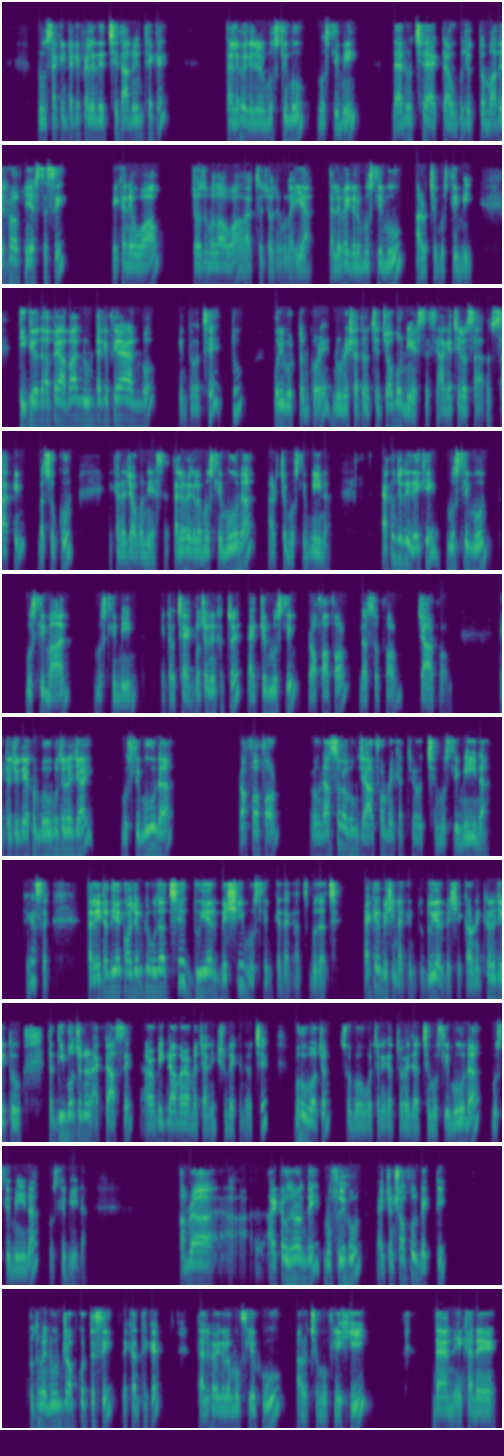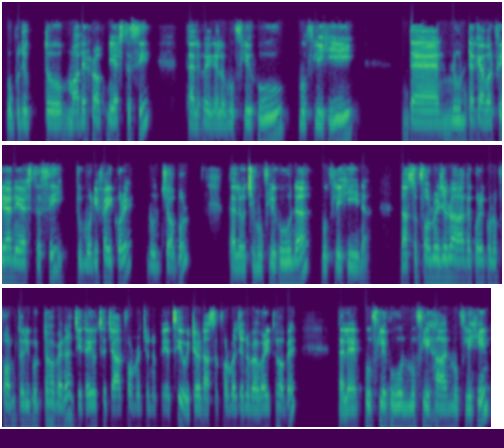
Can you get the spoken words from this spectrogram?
নুন সাকিনটাকে ফেলে দিচ্ছি তানুইন থেকে। তাহলে হয়ে গেছে মুসলিমু, মুসলিমি। দেন হচ্ছে একটা উপযুক্ত মাদের হরফ নিয়ে আসতেছি। এখানে ওয়াও জজমলা ওয়াও আছে জজমলা ইয়া। তাহলে হয়ে গেল মুসলিমু আর হচ্ছে মুসলিমি। তৃতীয় ধাপে আবার নুনটাকে ফিরায় আনব, কিন্তু হচ্ছে একটু পরিবর্তন করে নুনের সাথে হচ্ছে জবর নিয়ে আসতেছে। আগে ছিল সাকিন বা সুকুন, এখানে জবর নিয়ে আসছে তাহলে হয়ে গেল মুসলিমুনা আর হচ্ছে মুসলিমিনা। এখন যদি দেখি মুসলিমুন, মুসলিমান, মুসলিমিন এটা হচ্ছে এক বচনের ক্ষেত্রে একজন মুসলিম, রফা ফর্ম, নাসব ফর্ম চার ফর্ম। এটা যদি এখন বহু বচনে যাই, মুসলিমুনা, রফা ফর্ম এবং নাসব এবং জার ফর্মের ক্ষেত্রে হচ্ছে মুসলিম মুসলিমিনা, ঠিক আছে? তাহলে এটা দিয়ে কয়জনকে বোঝাচ্ছে? দুইয়ের বেশি মুসলিমকে দেখাচ্ছে বোঝাচ্ছে। একের বেশি না কিন্তু, দুইয়ের বেশি। কারণ এখানে যেহেতু একটা দ্বিবচনের একটা আছে, আরবি গ্রামার আমরা জানি, শুধু এখানে হচ্ছে বহু বচন সো বহু বচনের ক্ষেত্রে হয়ে যাচ্ছে মুসলিম উনা মুসলিম মুসলিমুনা, মুসলিমিনা মুসলিমিনা। আমরা আরেকটা উদাহরণ দিই। মুফলিহুন একজন সফল ব্যক্তি। প্রথমে নুন ড্রপ করতেছি এখান থেকে। তাহলে হয়ে গেল মুফলিহু আর হচ্ছে মুফলিহি। দেন এখানে উপযুক্ত মাদের হরফ নিয়ে আসতেছি। তাহলে হয়ে গেল মুফলিহু, মুফলিহি। দেন নুনটাকে আবার ফিরা নিয়ে আসতেছি একটু মডিফাই করে নুন জবর। তাহলে হচ্ছে মুফলিহুনা, মুফলিহিনা। নাসব ফর্মের জন্য আলাদা করে কোনো ফর্ম তৈরি করতে হবে না। যেটাই হচ্ছে যার ফর্মের জন্য পেয়েছি, ওইটাও নাসব ফর্মের জন্য ব্যবহৃত হবে। তাহলে মুফলিহুন মুফলিহান মুফলিহীন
